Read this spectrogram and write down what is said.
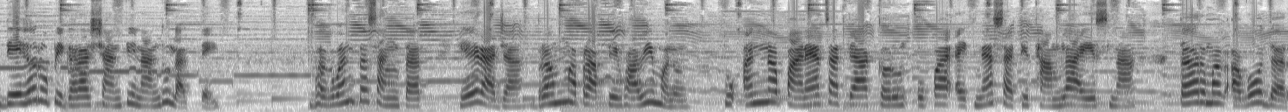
देहरूपी घरात शांती नांदू लागते. भगवंत सांगतात हे राजा ब्रह्मप्राप्ती व्हावी म्हणून. तू अन्न पाण्याचा त्याग करून उपाय ऐकण्यासाठी थांबला आहेस ना? तर मग अगोदर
